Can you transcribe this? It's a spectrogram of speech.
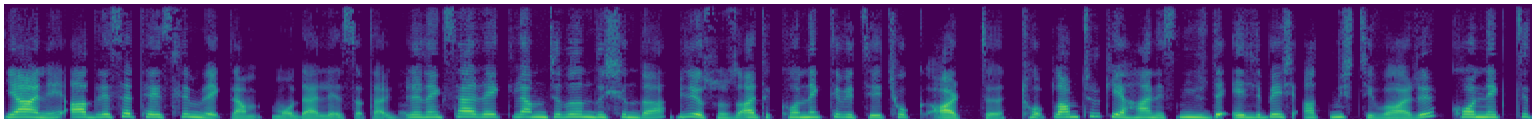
Yani adrese teslim reklam modelleri satar. Geleneksel reklamcılığın dışında biliyorsunuz artık connectivity çok arttı. Toplam Türkiye hanesinin %55-60 civarı connected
